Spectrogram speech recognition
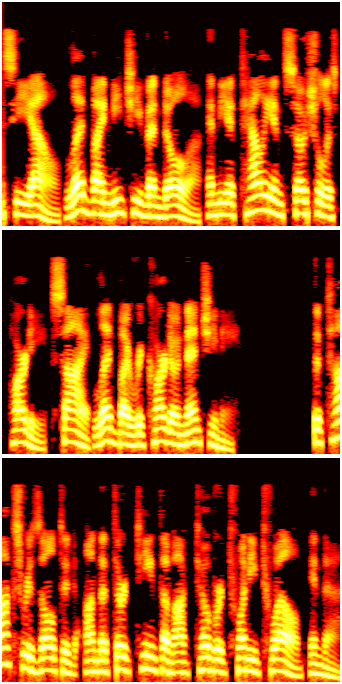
SEL, led by Nichi Vendola, and the Italian Socialist Party led by Riccardo Nencini. The talks resulted, on 13 October 2012, in the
